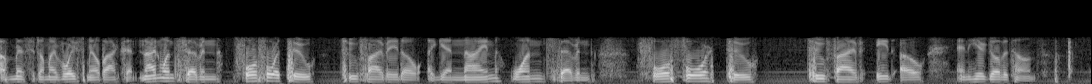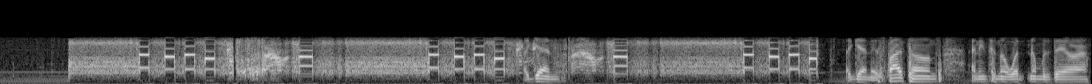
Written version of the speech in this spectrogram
a message on my voicemail box at 917-442-2580. Again, 917-442 2580, and here go the tones. Again, again, there's five tones. I need to know what numbers they are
